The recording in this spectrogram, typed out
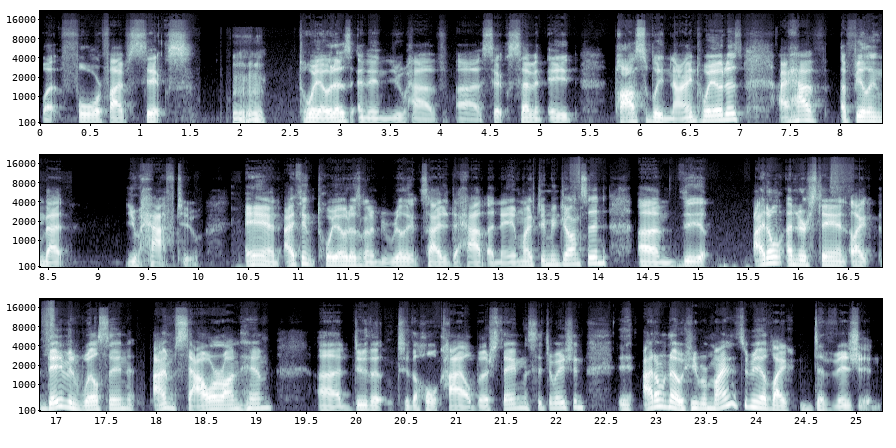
what four, five, six Mhm. Toyotas, and then you have uh, six, seven, eight, possibly nine Toyotas. I have a feeling that you have to. And I think Toyota is going to be really excited to have a name like Jimmie Johnson. Um, the I don't understand like David Wilson. I'm sour on him uh, due the to the whole Kyle Busch thing situation. I don't know. He reminds me of like Division.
